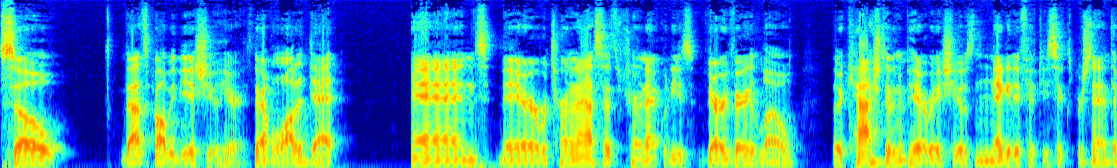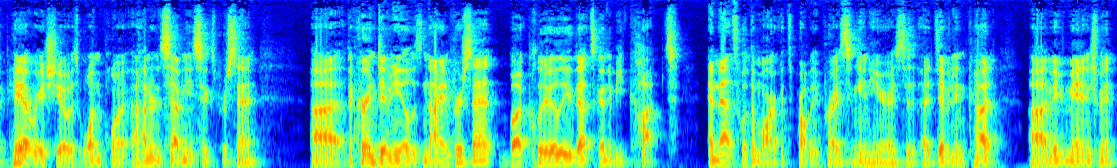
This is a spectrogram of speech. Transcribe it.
So that's probably the issue here. They have a lot of debt and their return on assets, return on equity is very, very low. Their cash dividend payout ratio is negative 56%. Their payout ratio is 1 point, 176%. Uh, the current dividend yield is 9%, but clearly that's going to be cut. And that's what the market's probably pricing in here is a, dividend cut. Uh, maybe management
